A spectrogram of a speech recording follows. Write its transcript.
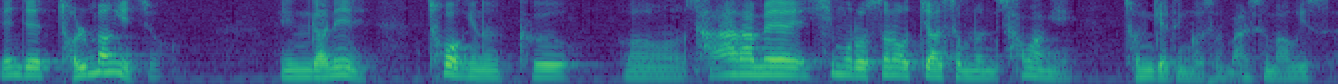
이제 절망이죠. 인간이 처하기는 그 어, 사람의 힘으로서는 어찌할 수 없는 상황이 전개된 것을 말씀하고 있어요.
